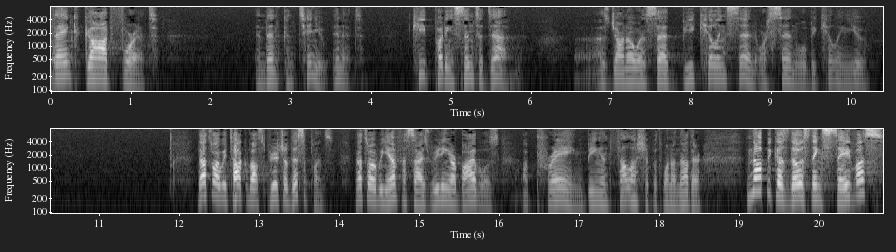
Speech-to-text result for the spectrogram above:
thank God for it. And then continue in it. Keep putting sin to death. Uh, as John Owen said, be killing sin, or sin will be killing you. That's why we talk about spiritual disciplines. That's why we emphasize reading our Bibles, uh, praying, being in fellowship with one another. Not because those things save us,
